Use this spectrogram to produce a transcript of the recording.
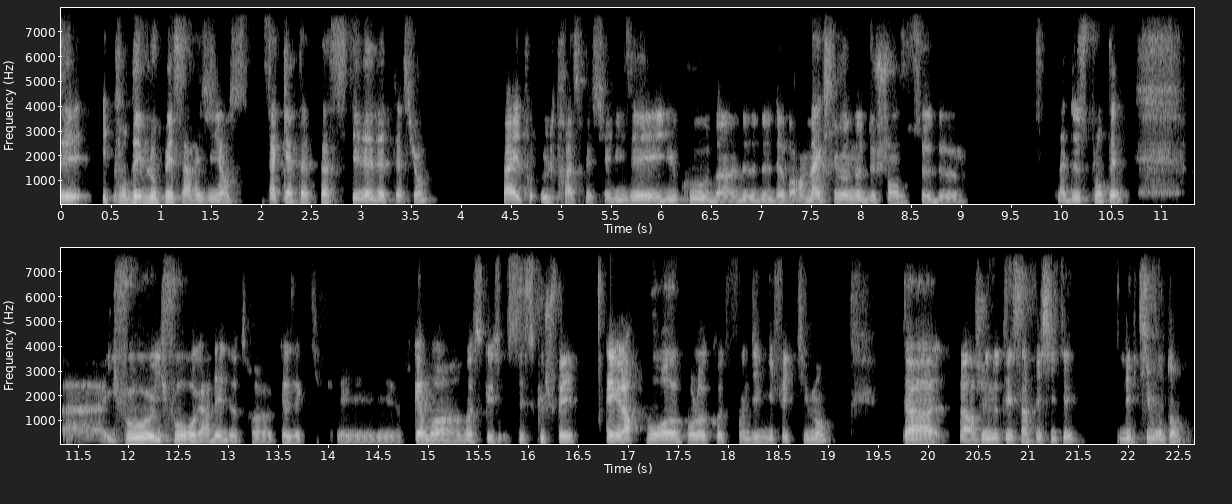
et pour développer sa résilience, sa capacité d'adaptation, pas être ultra spécialisé et du coup ben, d'avoir un maximum de chances de, bah, de se planter, euh, il, faut, il faut regarder d'autres classes actifs. Et en tout cas, moi, moi c'est ce que je fais. Et alors, pour, pour le crowdfunding, effectivement, j'ai noté simplicité, les petits montants,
